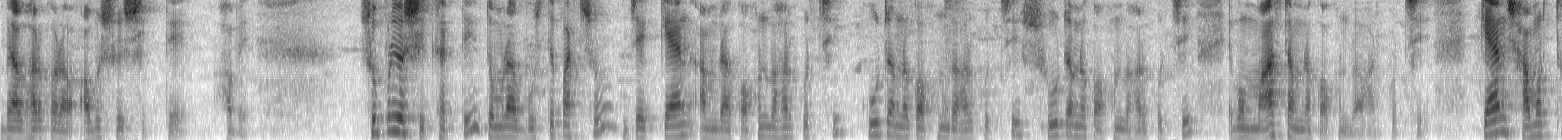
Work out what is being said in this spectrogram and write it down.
ব্যবহার করা অবশ্যই শিখতে হবে। সুপ্রিয় শিক্ষার্থী, তোমরা বুঝতে পারছ যে ক্যান আমরা কখন ব্যবহার করছি কুট আমরা কখন ব্যবহার করছি শুট আমরা কখন ব্যবহার করছি, এবং মাস্ট আমরা কখন ব্যবহার করছি। ক্যান সামর্থ্য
